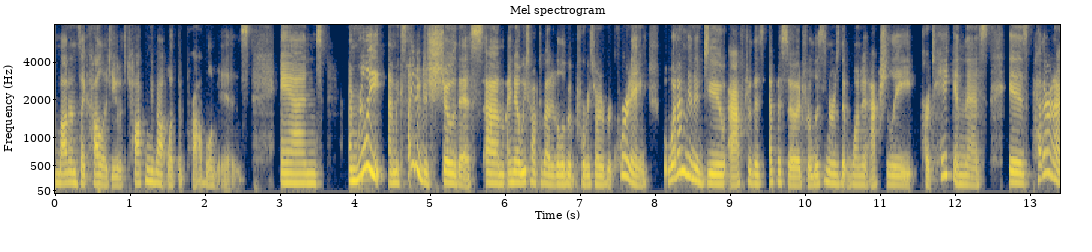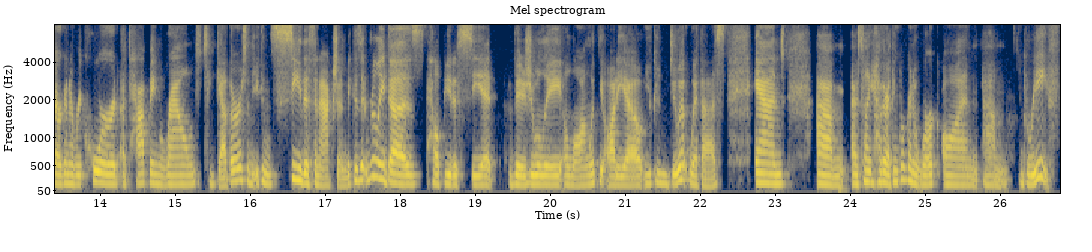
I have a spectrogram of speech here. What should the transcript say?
modern psychology with talking about what the problem is. And I'm really I'm excited to show this. Um, I know we talked about it a little bit before we started recording, but what I'm going to do after this episode for listeners that want to actually partake in this is Heather and I are going to record a tapping round together so that you can see this in action because it really does help you to see it visually along with the audio. You can do it with us. And um, I was telling Heather, I think we're going to work on um, grief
